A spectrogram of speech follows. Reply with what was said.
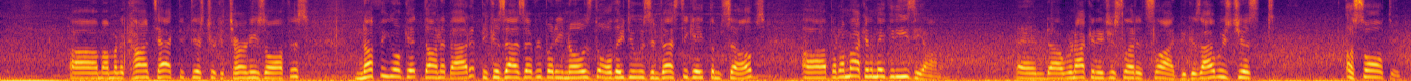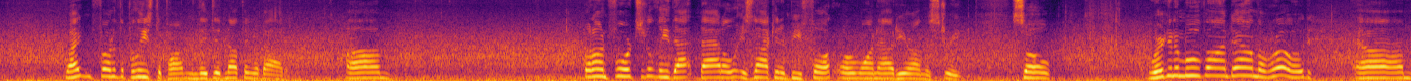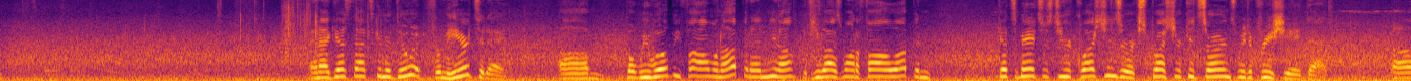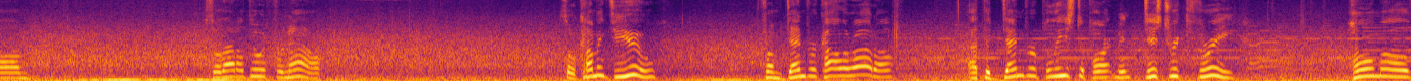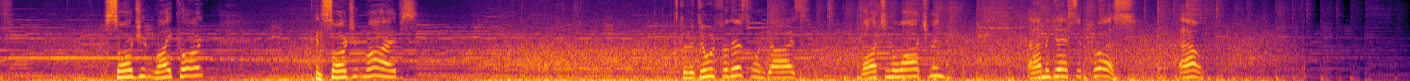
um, I'm going to contact the district attorney's office. Nothing will get done about it because, as everybody knows, all they do is investigate themselves. Uh, but I'm not going to make it easy on them. And uh, we're not going to just let it slide because I was just assaulted right in front of the police department. They did nothing about it. Um, but unfortunately, that battle is not going to be fought or won out here on the street. So we're going to move on down the road. Um, and I guess that's going to do it from here today. Um, but we will be following up, and then you know, if you guys want to follow up and get some answers to your questions or express your concerns, we'd appreciate that. Um, so that'll do it for now. So coming to you from Denver, Colorado, at the Denver Police Department, District 3, home of Sergeant Reichart and Sergeant Rives. To do it for this one, guys. Watching the Watchmen, Amagansett Press. Out.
